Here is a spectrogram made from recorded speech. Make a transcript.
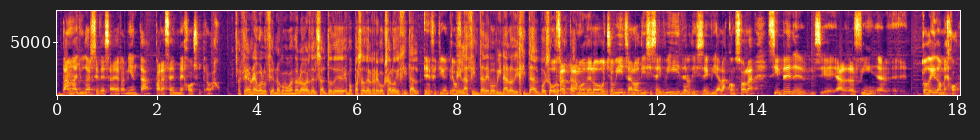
van a ayudarse de esa herramienta para hacer mejor su trabajo. Al final una evolución, ¿no? Como cuando hablabas del salto de. Hemos pasado del Revox a lo digital. Efectivamente. De la cinta de bobina a lo digital. Pues, o, saltamos de los 8 bits a los 16 bits, de los 16 bits a las consolas. Siempre, eh, al, fin, eh, todo ha ido mejor.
